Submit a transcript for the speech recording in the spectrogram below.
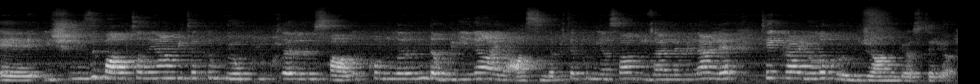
e, işimizi baltalayan bir takım yoklukların, sağlık konularının da bu yeni ayla aslında bir takım yasal düzenlemelerle tekrar yola koyulacağını gösteriyor.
